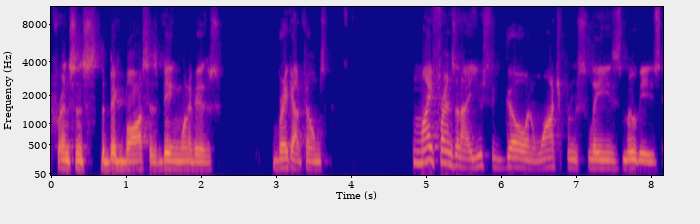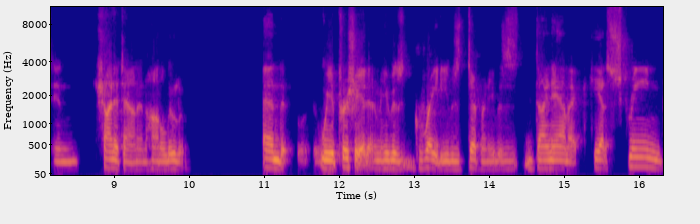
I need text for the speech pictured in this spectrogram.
for instance, The Big Boss as being one of his breakout films. My friends and I used to go and watch Bruce Lee's movies in Chinatown in Honolulu and we appreciated him. He was great. He was different. He was dynamic. He had a screen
